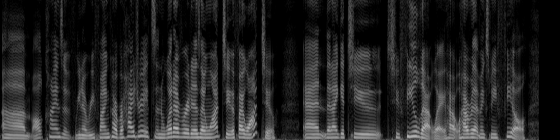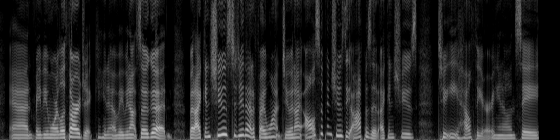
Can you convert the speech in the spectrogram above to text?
um, all kinds of, you know, refined carbohydrates and whatever it is I want to, if I want to. And then I get to to feel that way, how, however that makes me feel and maybe more lethargic, you know, maybe not so good. But I can choose to do that if I want to. And I also can choose the opposite. I can choose to eat healthier, you know, and say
